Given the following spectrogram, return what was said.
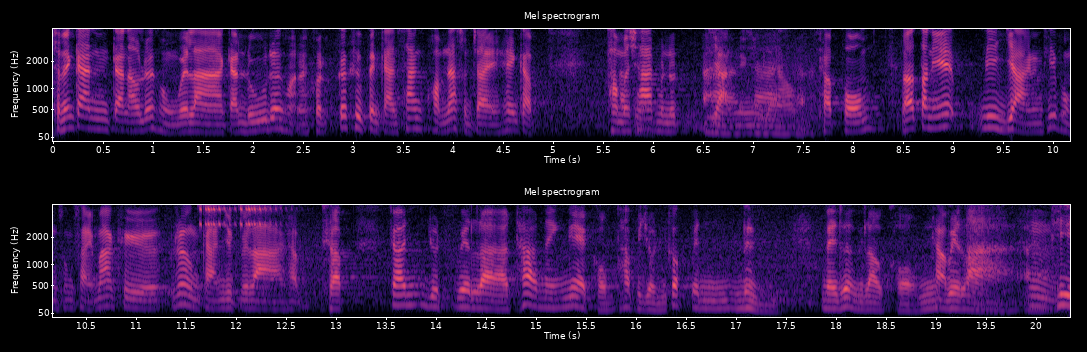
ฉะนั้นการการเอาเรื่องของเวลาการรู้เรื่องของอนาคตก็คือเป็นการสร้างความน่าสนใจให้กับ ธรรมชาติมนุษย์อ่าอย่างหนึ่งอยู่ใช่แล้วครับ ครับผม แล้วตอนนี้มีอีกอย่างหนึ่งที่ผมสงสัยมากคือเรื่องของการหยุดเวลาครับ ครับการหยุดเวลาถ้าในแง่ของภาพยนตร์ก็เป็นหนึ่งในเรื่องราวของครับเวลาอืมที่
